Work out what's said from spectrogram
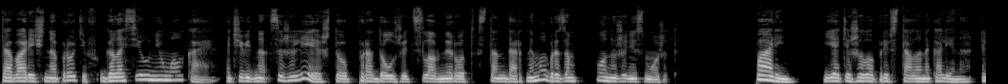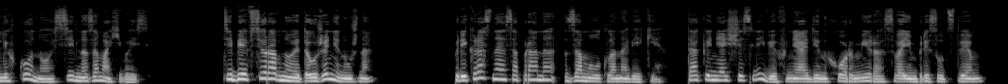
Товарищ напротив голосил не умолкая, очевидно, сожалея, что продолжить славный род стандартным образом он уже не сможет. «Парень!» Я тяжело привстала на колено, легко, но сильно замахиваясь. «Тебе все равно это уже не нужно». Прекрасная сопрано замолкла навеки, так и не осчастливив ни один хор мира своим присутствием.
